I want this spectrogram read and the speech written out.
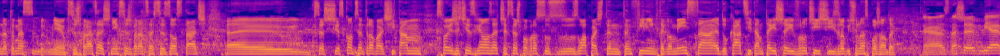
Natomiast, nie wiem, chcesz wracać, nie chcesz wracać, chcesz zostać, e, chcesz się skoncentrować i tam swoje życie związać, czy chcesz po prostu z, złapać ten, ten feeling tego miejsca, edukacji tamtejszej, wrócić i zrobić u nas porządek? E, Znaczy, ja,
